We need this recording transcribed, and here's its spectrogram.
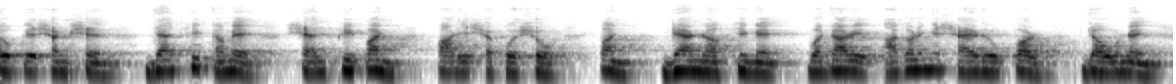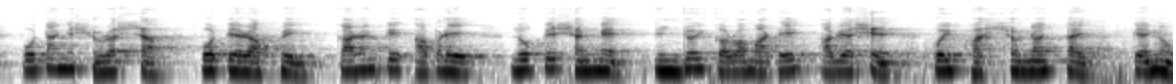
લોકેશન છે. જ્યાંથી તમે સેલ્ફી પણ પાડી શકો છો. પણ ધ્યાન રાખીને વધારે આગળની સાઈડ ઉપર જવું નહીં. પોતાની સુરક્ષા પોતે રાખવી. કારણ કે આપણે લોકેશનને એન્જોય કરવા માટે આવ્યા છે. કોઈ હાસ્યો ન થાય, તેનું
